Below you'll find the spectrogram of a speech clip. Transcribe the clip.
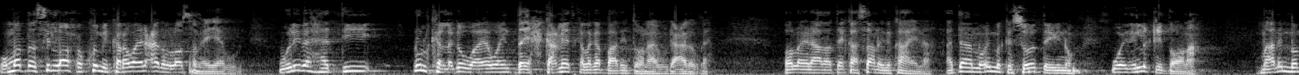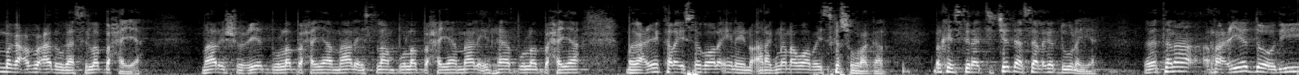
ummadda si loo xukumi karo waa in cadow loo sameeyaa buui weliba dhulka laga waayo waa in dayax gacmeedka laga baadi doonaa buuhi cadowga. Oo la idhahda dee kaasaanu idinka haynaa haddaanu iminka soo dayno waa idin liqi doonaa. Maalinba magac buu cadowgaasi la baxayaa maalin shuuciyad buu la baxayaa maalin islaam buu la baxayaa maalin irhaab buu la baxayaa. Magacyo kale isagoo le inaynu aragnana waaba iska suuragal. Marka istaraatiijiyadaasaa laga duulaya. Dabeetana racyadoodii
